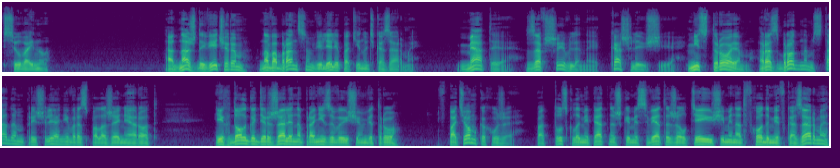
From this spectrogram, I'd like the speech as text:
всю войну. Однажды вечером новобранцам велели покинуть казармы. Мятые, завшивленные, кашляющие, нестроем, разбродным стадом пришли они в расположение рот. Их долго держали на пронизывающем ветру. В потемках уже под тусклыми пятнышками света, желтеющими над входами в казармы,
